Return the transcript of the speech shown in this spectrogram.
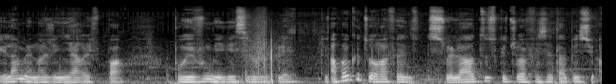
et là maintenant je n'y arrive pas. Pouvez-vous m'aider s'il vous plaît? Après que tu auras fait cela, tout ce que tu vas faire c'est taper sur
